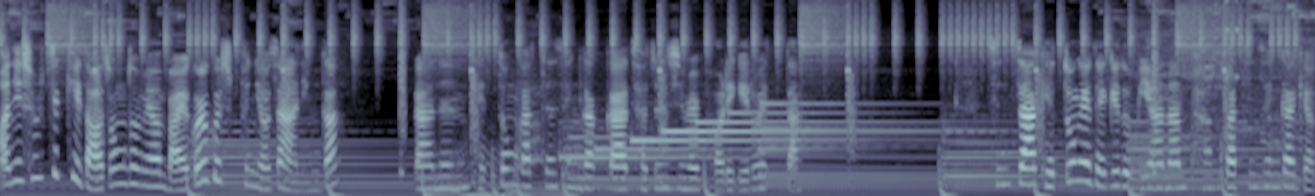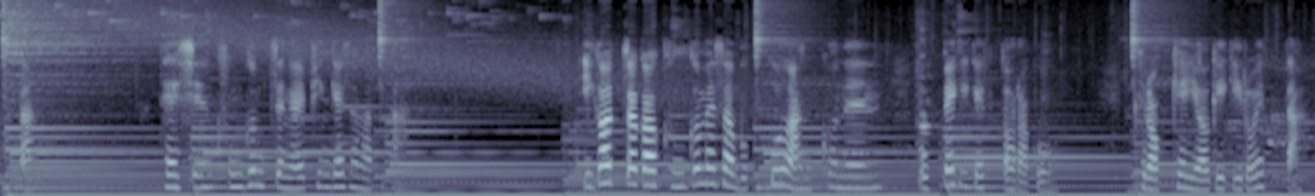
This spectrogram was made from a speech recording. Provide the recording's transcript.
아니 솔직히 나 정도면 말 걸고 싶은 여자 아닌가? 라는 개똥 같은 생각과 자존심을 버리기로 했다. 진짜 개똥이 되기도 미안한 바보 같은 생각이었다. 대신 궁금증을 핑계 삼았다. 이것저것 궁금해서 묻고 않고는 못 베기겠더라고. 그렇게 여기기로 했다.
